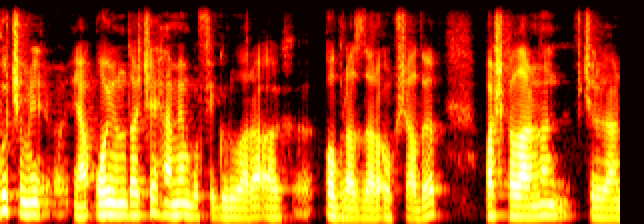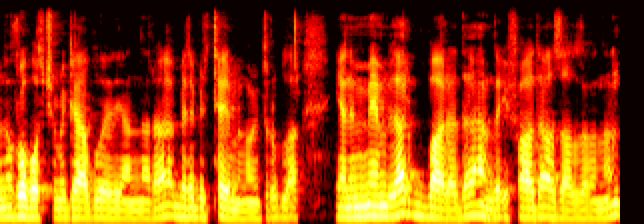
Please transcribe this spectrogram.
Bu kimi, yəni oyundakı həmin bu fiqurlara, obrazlara oxşadıb başqalarının fikirlərini robot kimi qəbul edənlərə belə bir termin uydurublar. Yəni memlər bu barədə həm də ifadə azadlığının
